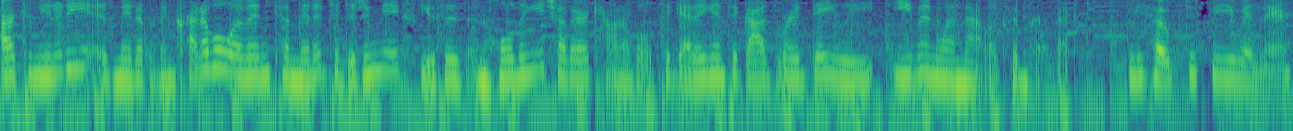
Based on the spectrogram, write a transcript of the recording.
Our community is made up of incredible women committed to ditching the excuses and holding each other accountable to getting into God's Word daily, even when that looks imperfect. We hope to see you in there.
